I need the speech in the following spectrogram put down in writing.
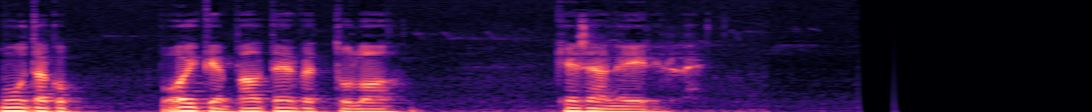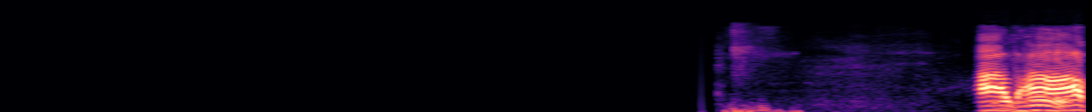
muuta kuin oikein paljon tervetuloa kesäleirille. Älä.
